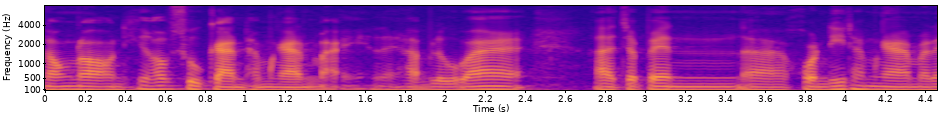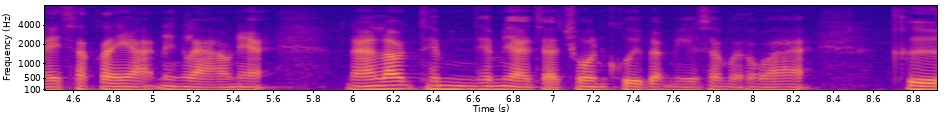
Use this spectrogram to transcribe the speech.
น้องๆที่เข้าสู่การทำงานใหม่นะครับ หรือว่าอาจจะเป็นคนที่ทำงานมาได้สักระยะหนึ่งแล้วเนี่ยนะแล้วเทมเทมอยากจะชวนคุยแบบนี้เสมอว่า คือ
